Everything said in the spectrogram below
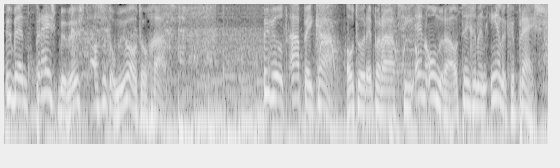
U bent prijsbewust als het om uw auto gaat. U wilt APK, autoreparatie en onderhoud tegen een eerlijke prijs.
